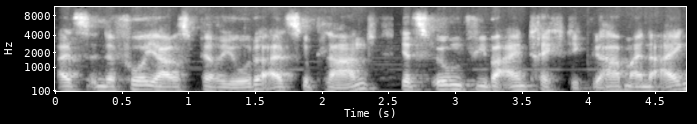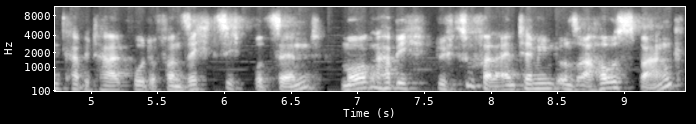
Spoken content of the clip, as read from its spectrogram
als in der Vorjahresperiode, als geplant, jetzt irgendwie beeinträchtigt. Wir haben eine Eigenkapitalquote von 60 Prozent. Morgen habe ich durch Zufall einen Termin mit unserer Hausbank,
